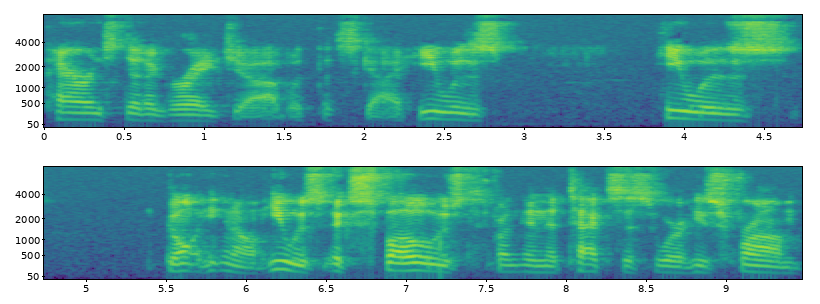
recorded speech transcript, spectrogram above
Parents did a great job with this guy. He was, he was going, you know, he was exposed from in the Texas where he's from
